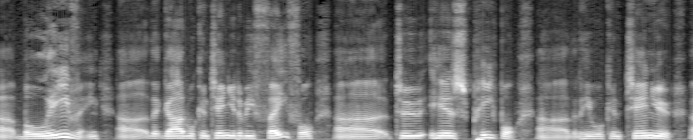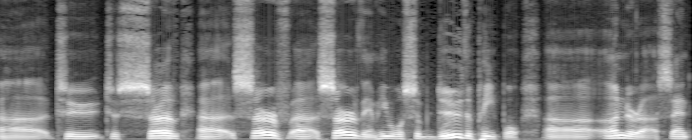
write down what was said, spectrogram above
uh, believing uh, that God will continue to be faithful uh, to his people, uh, that he will continue uh, to to serve serve serve them. He will subdue the people under us, and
